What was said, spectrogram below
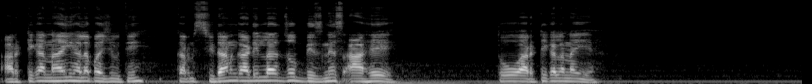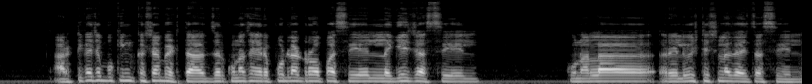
आर्टिका नाही घ्यायला पाहिजे होती कारण सिडान गाडीला जो बिझनेस आहे तो आर्टिकाला नाही आहे आर्टिकाच्या बुकिंग कशा भेटतात? जर कुणाचा एअरपोर्टला ड्रॉप असेल लगेज असेल कुणाला रेल्वे स्टेशनला जायचं असेल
